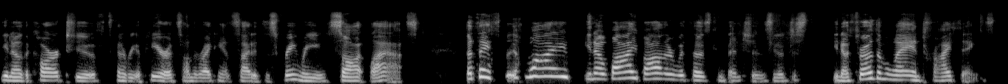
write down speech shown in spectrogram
you know the car to if it's going to reappear it's on the right hand side of the screen where you saw it last but they why you know why bother with those conventions? You know just you know throw them away and try things.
